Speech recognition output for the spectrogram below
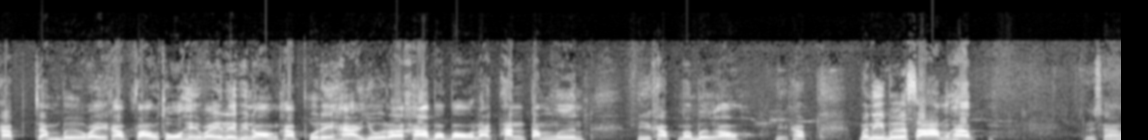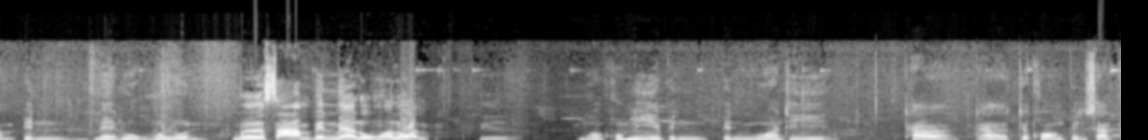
ครับจำเบอร์ไว้ครับเฝ้าโทรให้ไว้เลยพี่น้องครับผู้ใดหาอยู่ราคาเบาๆหลักพันตำหมื่นนี่ครับมาเบิ่งเอานี่ครับมานี่เบอร์สามครับ ตัวสามเป็นแม่ลูกหัวโล้นเบอร์สามเป็นแม่ลูกหัวโล้นคืองัวคมนี่เป็นเป็นงัวที่ถ้าถ้าเจ้าของเป็นสัตว์ผ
